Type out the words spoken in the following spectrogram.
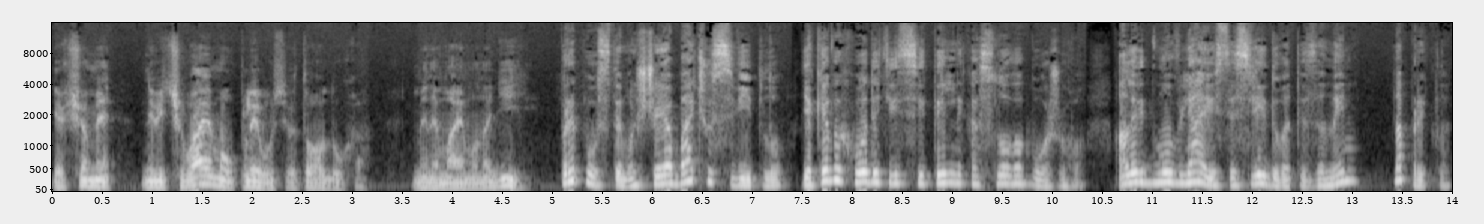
Якщо ми не відчуваємо впливу Святого Духа, ми не маємо надії. Припустимо, що я бачу світло, яке виходить від світильника Слова Божого, але відмовляюся слідувати за ним, наприклад.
